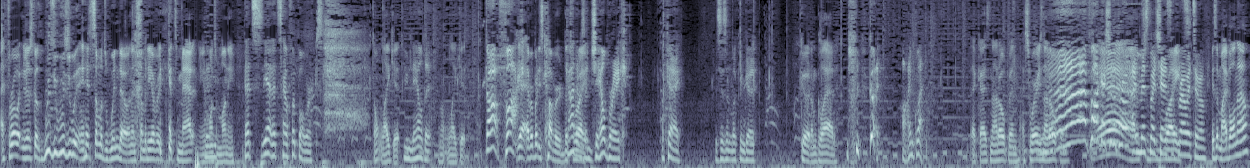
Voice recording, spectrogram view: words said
I throw it and it just goes woozy woozy woozy and hits someone's window, and then somebody ever gets mad at me and wants money. That's yeah. That's how football works. Don't like it. You nailed it. I don't like it. Oh fuck! Yeah, everybody's covered. That's God, that was a jailbreak. Okay, this isn't looking good. Good. I'm glad. Good. Oh, I'm glad. That guy's not open. I swear he's not open. Ah, fuck! I should have thrown. I missed my chance right. to throw it to him. Is it my ball now?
